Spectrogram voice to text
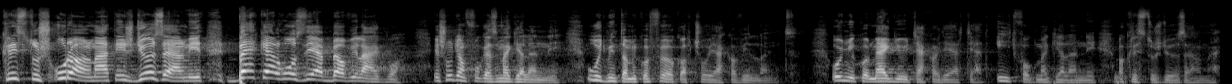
Krisztus uralmát és győzelmét, be kell hozni ebbe a világba. És hogyan fog ez megjelenni? Úgy, mint amikor fölkapcsolják a villanyt. Úgy, mikor meggyújtják a gyertyát. Így fog megjelenni a Krisztus győzelme.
